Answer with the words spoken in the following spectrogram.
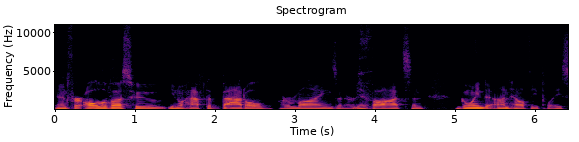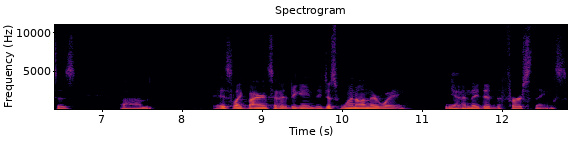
and for all of us who you know have to battle our minds and our Yeah. thoughts and going to unhealthy places, um, it's like Byron said at the beginning. They just went on their way, Yeah. and they did the first things.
